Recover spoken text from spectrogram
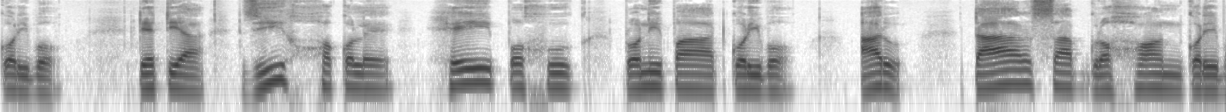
কৰিব তেতিয়া যিসকলে সেই পশুক প্ৰণিপাত কৰিব আৰু তাৰ চাপ গ্ৰহণ কৰিব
